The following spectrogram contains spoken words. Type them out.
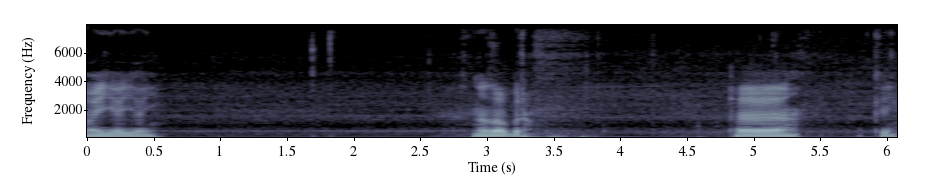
Oj, oj, oj. No dobra. Eee, okej.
